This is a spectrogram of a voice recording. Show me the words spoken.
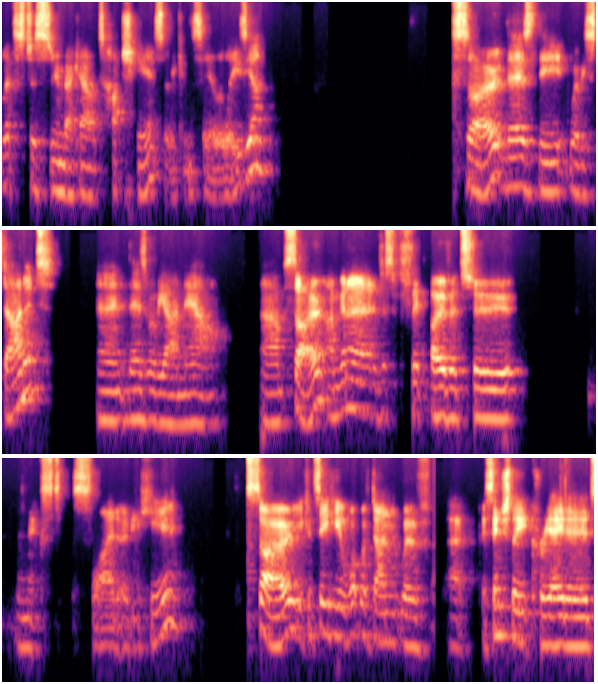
let's just zoom back out a touch here so we can see a little easier. So there's the where we started, and there's where we are now. Um, so I'm going to just flip over to the next slide over here. So you can see here what we've done. We've uh, essentially created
